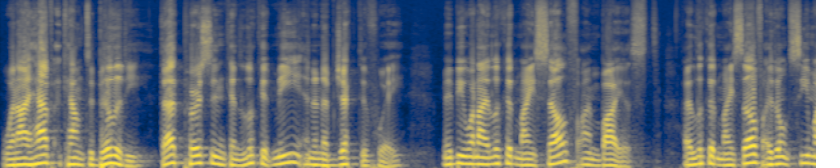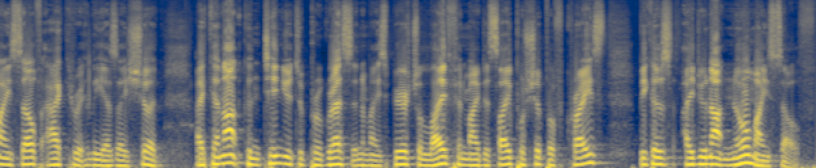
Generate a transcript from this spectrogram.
When I have accountability, that person can look at me in an objective way. Maybe when I look at myself, I'm biased. I look at myself, I don't see myself accurately as I should. I cannot continue to progress in my spiritual life and my discipleship of Christ because I do not know myself.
